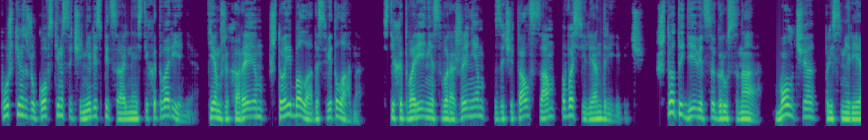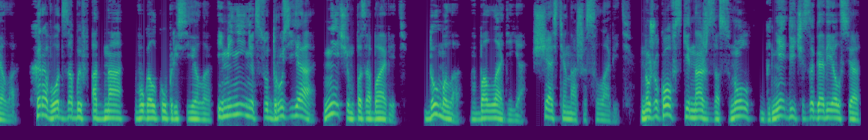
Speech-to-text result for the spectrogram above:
Пушкин с Жуковским сочинили специальное стихотворение, тем же хореем, что и баллада Светлана. Стихотворение с выражением зачитал сам Василий Андреевич. «Что ты, девица, грустна, молча присмирела, хоровод забыв одна, в уголку присела, именинницу, друзья, нечем позабавить, Думала, в балладе я счастье наше славить. Но Жуковский наш заснул, Гнедич заговелся,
